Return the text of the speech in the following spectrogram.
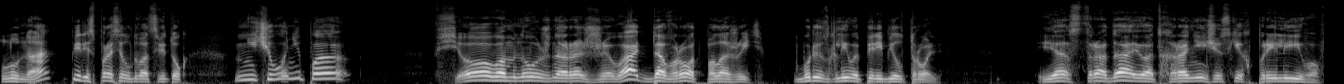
«Луна?» — переспросил Два Цветок. «Ничего не по...» «Все вам нужно разжевать да в рот положить», — брюзгливо перебил тролль. «Я страдаю от хронических приливов».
